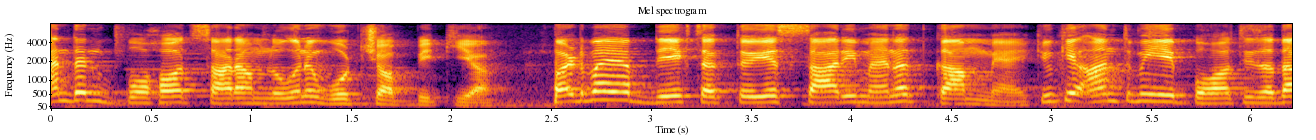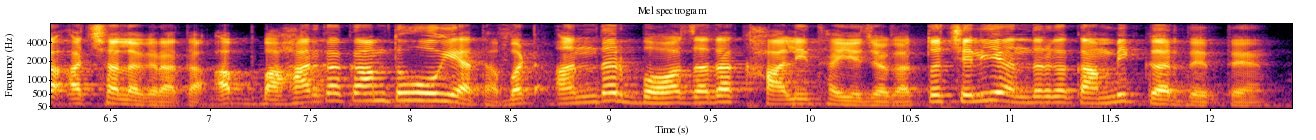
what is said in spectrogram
एंड देन बहुत सारा हम लोगों ने वुड चॉप भी किया। बट भाई, आप देख सकते हो, ये सारी मेहनत काम में आई, क्योंकि अंत में ये बहुत ही ज़्यादा अच्छा लग रहा था। अब बाहर का काम तो हो गया था बट अंदर बहुत ज़्यादा खाली था ये जगह। तो चलिए, अंदर का काम भी कर देते हैं।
